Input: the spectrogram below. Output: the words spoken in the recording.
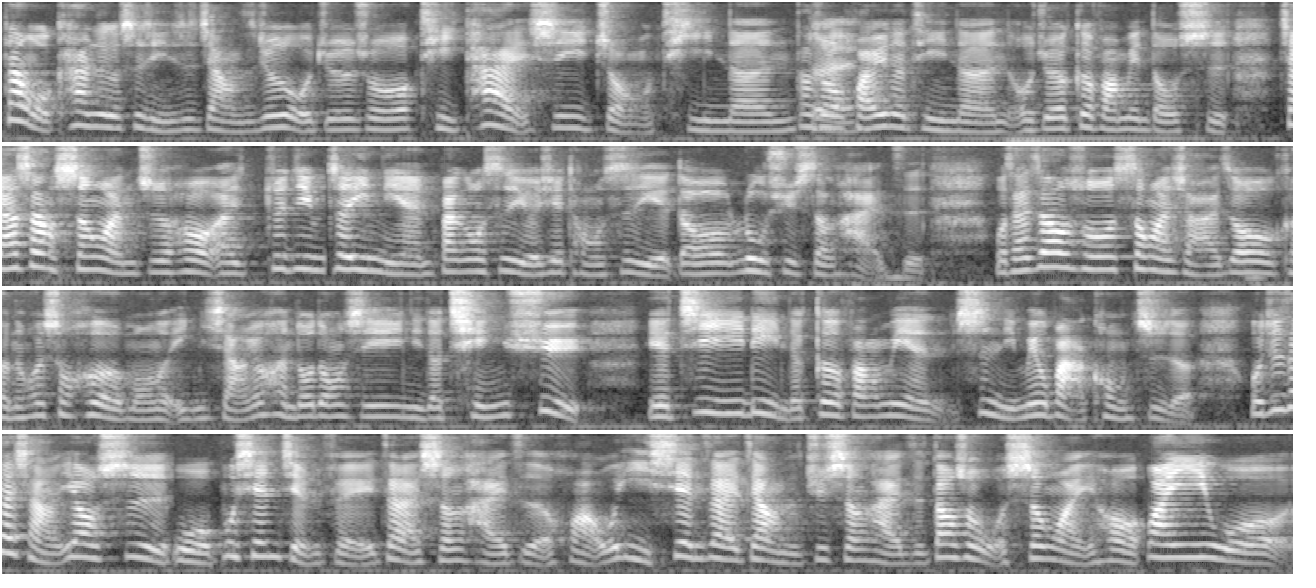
但我看这个事情是这样子，就是我觉得说体态是一种体能，到时候怀孕的体能，我觉得各方面都是，加上生完之后，哎，最近这一年办公室有一些同事也都陆续生孩子，我才知道说生完小孩之后可能会受荷尔蒙的影响，有很多东西，你的情绪。你的记忆力，你的各方面是你没有办法控制的。我就在想，要是我不先减肥再来生孩子的话，我以现在这样子去生孩子，到时候我生完以后，万一我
